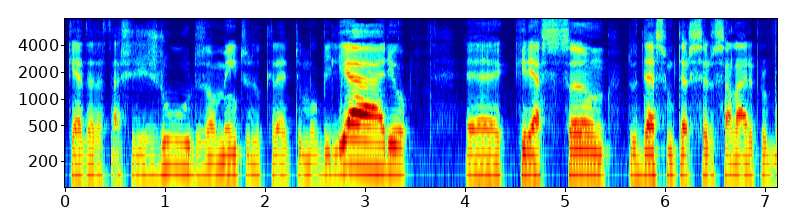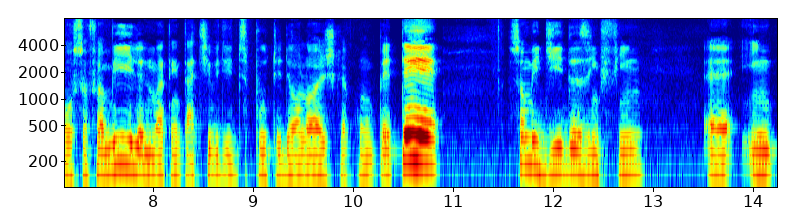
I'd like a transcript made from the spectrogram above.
Queda da taxa de juros, aumento do crédito imobiliário, é, criação do 13º salário para o Bolsa Família, numa tentativa de disputa ideológica com o PT, são medidas, enfim, é, em,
